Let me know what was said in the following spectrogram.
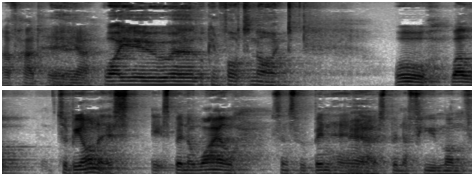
I've had here. Yeah. What are you uh, looking for tonight? Oh well, to be honest, it's been a while since we've been here. Yeah. Now it's been a few months.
